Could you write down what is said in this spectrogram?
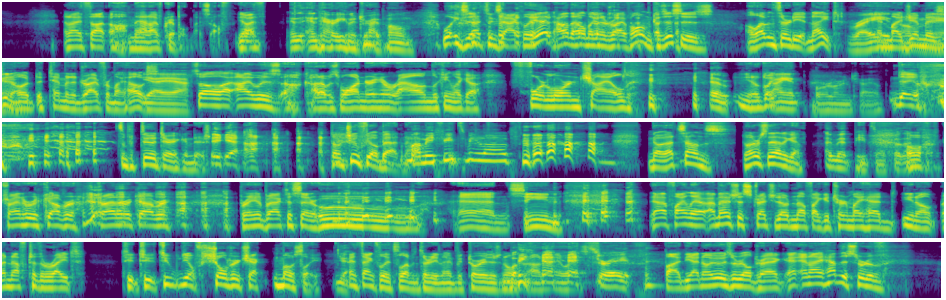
And I thought, oh man, I've crippled myself. You know, And and how are you going to drive home? well, ex- that's exactly it. How the hell am I going to drive home? Because this is 11:30 at night, Right. And my Oh, gym is, you know, a 10 minute drive from my house. Yeah, yeah. So I, I was, oh god, I was wandering around looking like a forlorn child. you know, going- giant forlorn child. Yeah, it's a pituitary condition. Yeah. Don't you feel bad now? Mommy feeds me love. no, that sounds. Don't ever say that again? I meant pizza. But Oh, that's- trying to recover, trying to recover. Bring it back to center. Ooh, and scene. Yeah, finally, I I managed to stretch it out enough. I could turn my head, you know, enough to the right to to to you know shoulder check mostly. Yeah. And thankfully, it's eleven thirty nine. Victoria, there's no one around anyway. That's right. But yeah, no, it was a real drag. And, and I have this sort of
